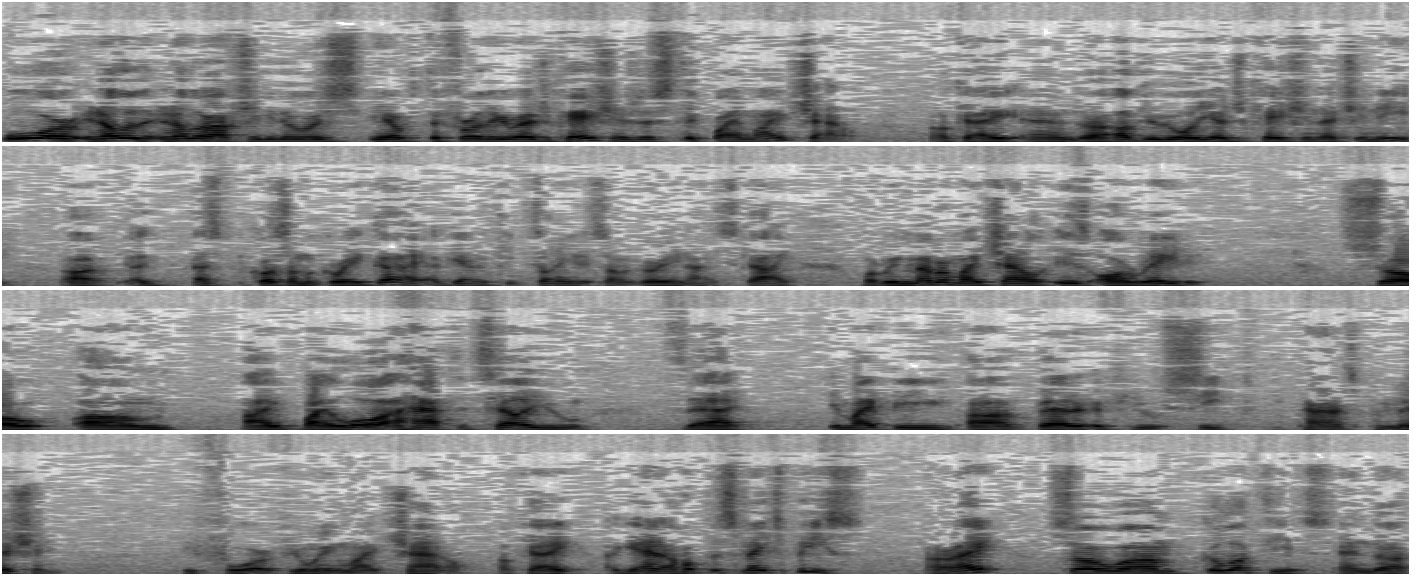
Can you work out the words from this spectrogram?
Or another another option you can do is you know to further your education is just stick by my channel okay, and uh, I'll give you all the education that you need. Uh, that's because I'm a great guy. Again, I keep telling you this, I'm a very nice guy. But remember, my channel is R-rated. So, um, I, by law, I have to tell you that it might be uh, better if you seek parents' permission before viewing my channel, okay? Again, I hope this makes peace, all right? So, um, good luck to you, and uh,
